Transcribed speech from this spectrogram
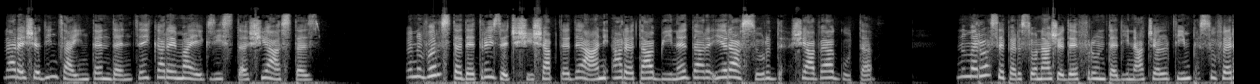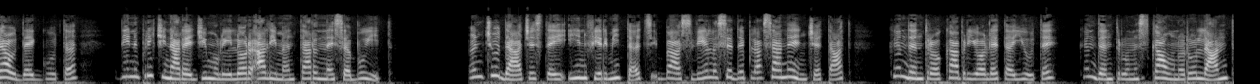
la reședința intendenței care mai există și astăzi. În vârstă de 37 de ani arăta bine, dar era surd și avea gută. Numeroase personaje de frunte din acel timp sufereau de gută din pricina regimului lor alimentar nesăbuit. În ciuda acestei infirmități, Basville se deplasa neîncetat, când într-o cabrioletă iute, când într-un scaun rulant,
